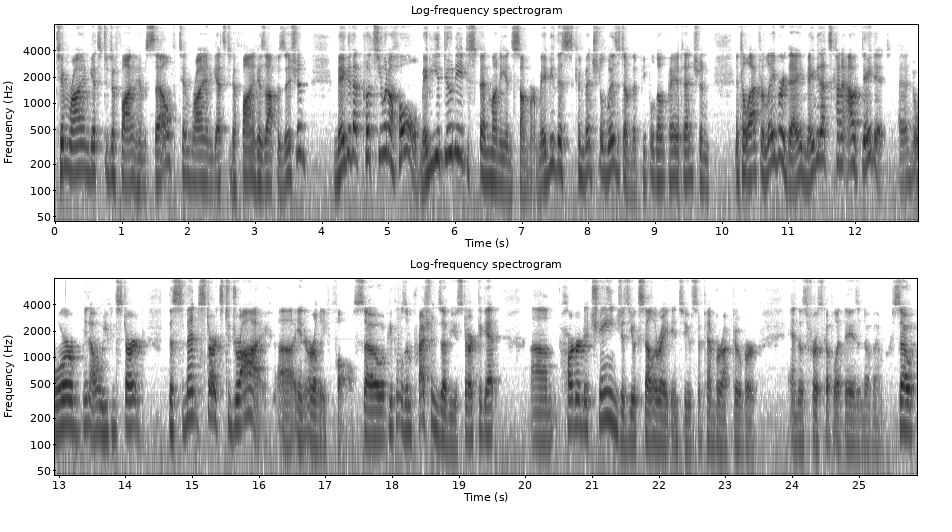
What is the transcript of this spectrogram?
Tim Ryan gets to define himself. Tim Ryan gets to define his opposition maybe that puts you in a hole. Maybe you do need to spend money in summer. Maybe this conventional wisdom that people don't pay attention until after Labor Day, maybe that's kind of outdated. And or you know you can start the cement starts to dry uh, in early fall, so people's impressions of you start to get um, harder to change as you accelerate into September, October, and those first couple of days in November. So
